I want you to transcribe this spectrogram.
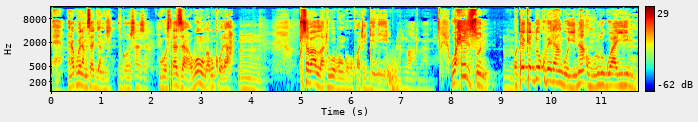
Eh, olina kubeera musajja muki ng'osaza. obwongo nga bukola. Tusaba allah atuwa obwongo bukwata eddiini ye. Allahumma amin wa hirsun. Oteekeddwa okubeera ng'oyina omululu gwa irimu.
